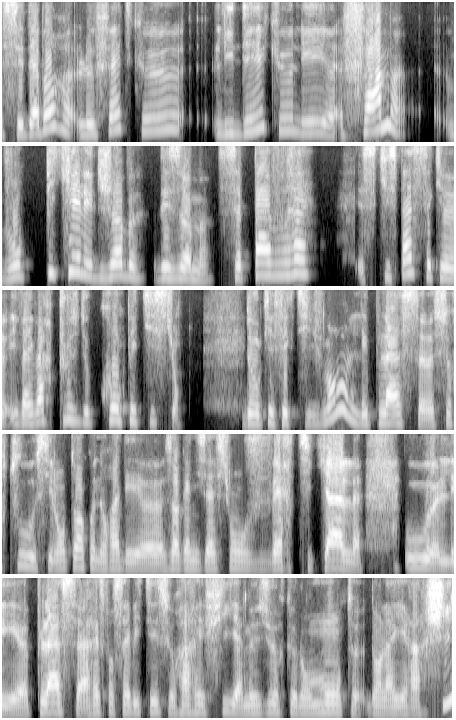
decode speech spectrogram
C'est d'abord le fait que l'idée que les euh, femmes vont piquer les jobs des hommes. C'est pas vrai. Ce qui se passe, c'est qu'il va y avoir plus de compétition. Donc effectivement, les places, euh, surtout aussi longtemps qu'on aura des euh, organisations verticales où les places à responsabilité se raréfient à mesure que l'on monte dans la hiérarchie.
